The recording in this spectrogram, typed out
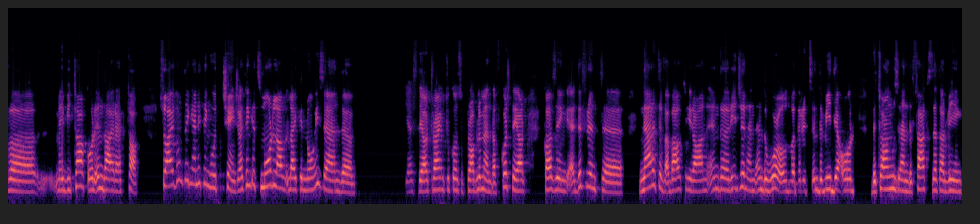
uh, maybe talk or indirect talk. So I don't think anything would change. I think it's more love, like a noise, and uh, yes, they are trying to cause a problem, and of course they are causing a different uh, narrative about Iran in the region and in the world, whether it's in the media or the tongues and the facts that are being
